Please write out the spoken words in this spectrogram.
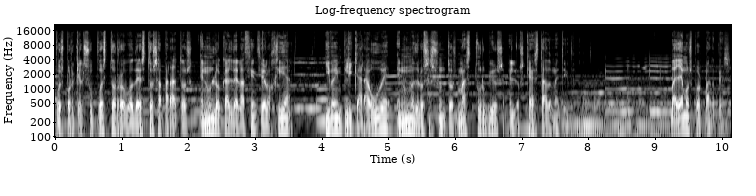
Pues porque el supuesto robo de estos aparatos en un local de la cienciología iba a implicar a V en uno de los asuntos más turbios en los que ha estado metido. Vayamos por partes.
